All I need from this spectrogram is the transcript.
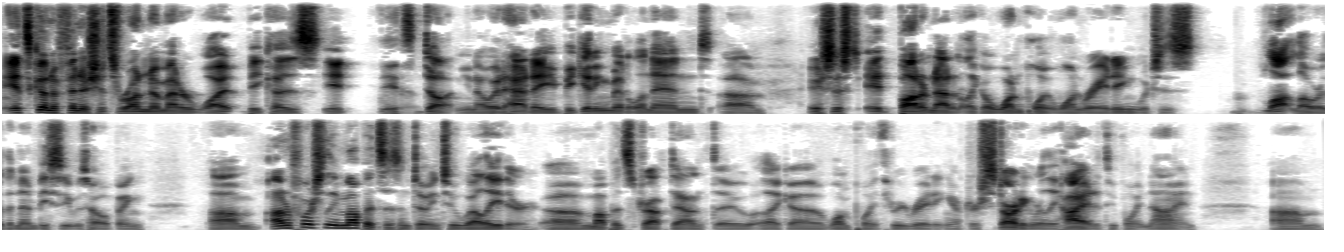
It's gonna finish its run no matter what because it it's done. You know, it had a beginning, middle, and end. Um, it's just it bottomed out at like a 1.1 rating, which is a lot lower than NBC was hoping. Um, unfortunately, Muppets isn't doing too well either. Uh, Muppets dropped down to like a 1.3 rating after starting really high at a 2.9. Um,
